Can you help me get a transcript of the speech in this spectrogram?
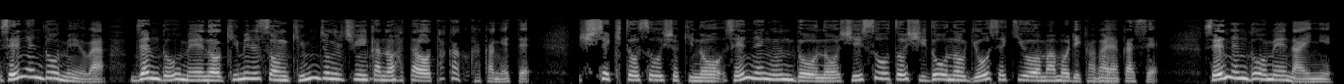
青年同盟は、全同盟のキミルソン・キム・ジョギル主義家の旗を高く掲げて、主席と総書記の青年運動の思想と指導の業績を守り輝かせ、青年同盟内に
